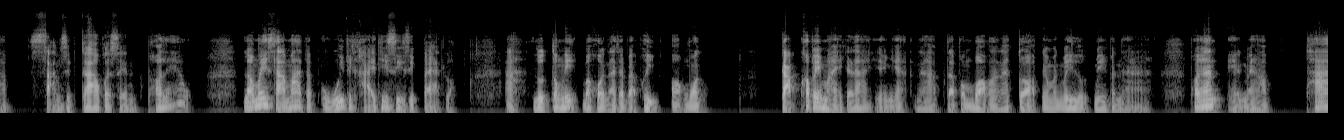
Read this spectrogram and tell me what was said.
ครับ 39%พอแล้ว เราไม่สามารถแบบอุ้ยไปขายที่ 48 หรอก อะหลุดตรงนี้บางคนอาจจะแบบเฮ้ยออกหมด กลับเข้าไปใหม่ก็ได้อย่างเงี้ยนะครับ แต่ผมบอกแล้วนะกรอบเนี่ยมันไม่หลุดไม่มีปัญหา เพราะฉะนั้นเห็นไหมครับ ถ้า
